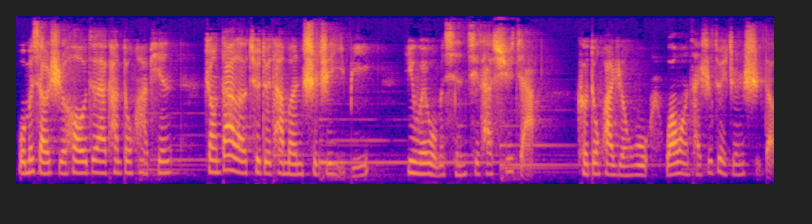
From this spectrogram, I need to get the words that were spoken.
我们小时候最爱看动画片，长大了却对他们嗤之以鼻，因为我们嫌弃它虚假。可动画人物往往才是最真实的。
